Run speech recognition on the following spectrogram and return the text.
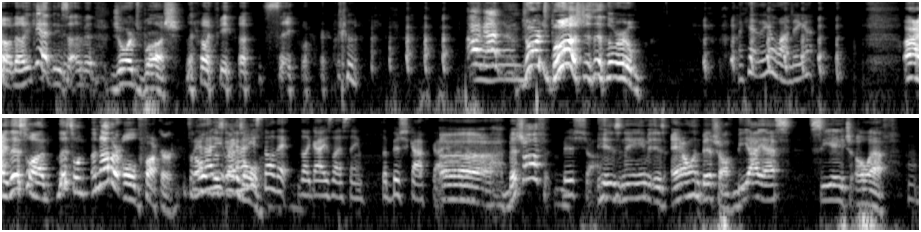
No, no, you can't do something. George Bush. That would be a safe word. oh God, Um, George Bush is in the room. I can't think of one. Dang it. All right, this one, this one, another old fucker. It's an Wait, old. how do this you, wait, how do you spell that the guy's last name? The Bischoff guy. uh, Bischoff. Bischoff. His name is Alan Bischoff. B I S C H O F. Oh.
